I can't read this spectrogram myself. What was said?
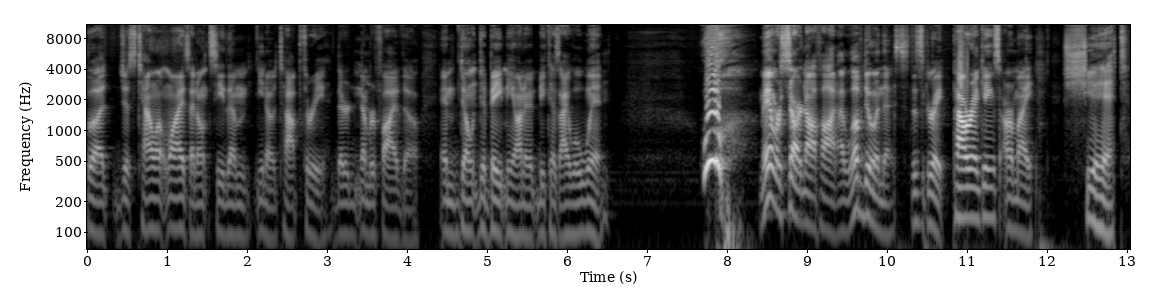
but just talent wise, I don't see them you know top three. They're number five though, and don't debate me on it because I will win. Whew, man, we're starting off hot. I love doing this. This is great. Power rankings are my shit.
